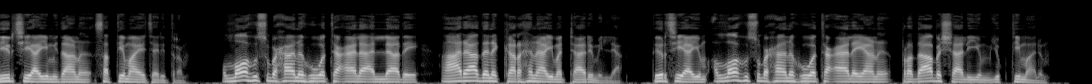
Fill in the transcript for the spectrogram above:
തീർച്ചയായും ഇതാണ് സത്യമായ ചരിത്രം. അള്ളാഹു സുബഹാനഹൂവറ്റ ആല അല്ലാതെ ആരാധനക്കർഹനായി മറ്റാരുമില്ല. തീർച്ചയായും അള്ളാഹു സുബഹാനഹൂവറ്റ ആലയാണ് പ്രതാപശാലിയും യുക്തിമാനും.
